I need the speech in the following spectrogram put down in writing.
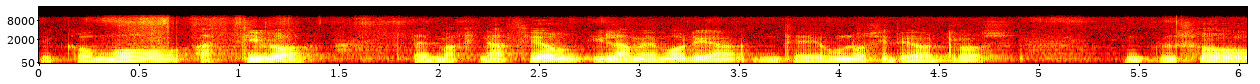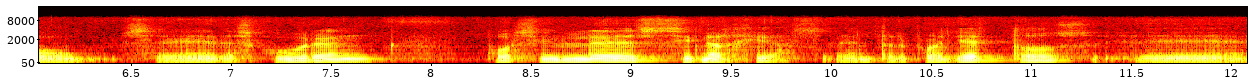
y cómo activa la imaginación y la memoria de unos y de otros. Incluso se descubren posibles sinergias entre proyectos. Eh,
